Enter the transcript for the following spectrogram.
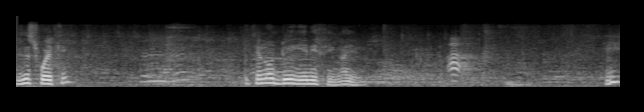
Is this working? But you're not doing anything, are you? Ah. Hmm?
